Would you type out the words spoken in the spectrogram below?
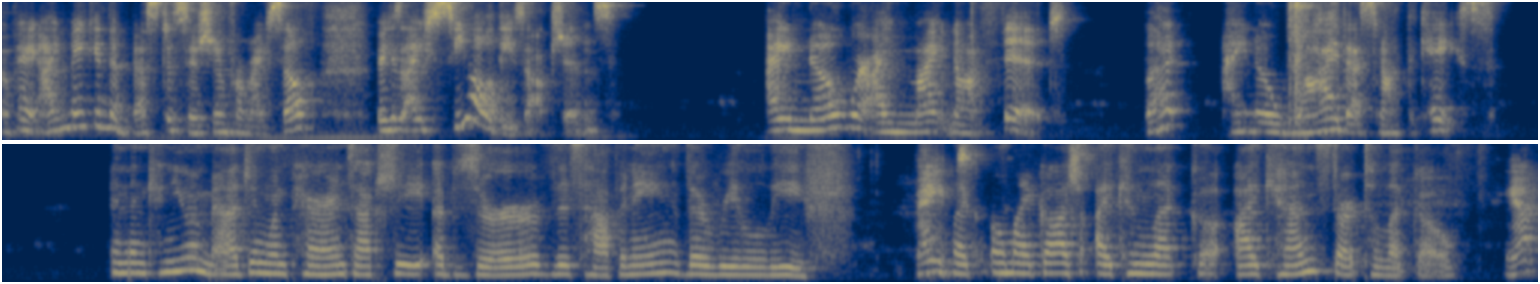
okay, I'm making the best decision for myself because I see all these options. I know where I might not fit, but I know why that's not the case. And then can you imagine when parents actually observe this happening, the relief? Right. Like, oh my gosh, I can let go. I can start to let go. Yeah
